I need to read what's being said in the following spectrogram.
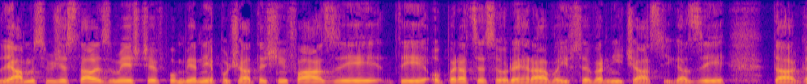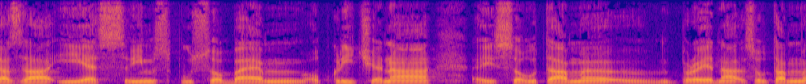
já myslím, že stále jsme ještě v poměrně počáteční fázi. Ty operace se odehrávají v severní části Gazy. Ta Gaza je svým způsobem obklíčená. Jsou tam, eh, projedná, jsou tam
